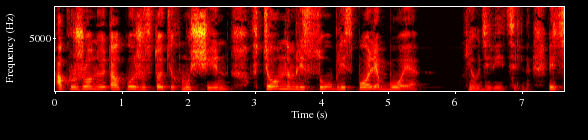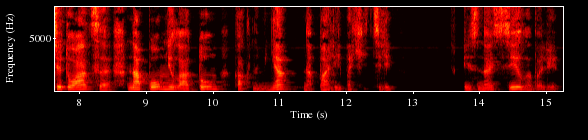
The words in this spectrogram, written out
окруженную толпой жестоких мужчин, в темном лесу близ поля боя. Неудивительно, ведь ситуация напомнила о том, как на меня напали и похитили. Изнасиловали,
